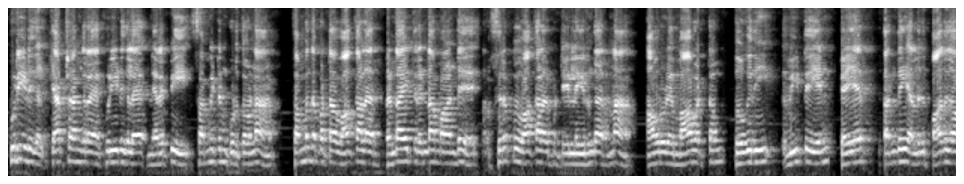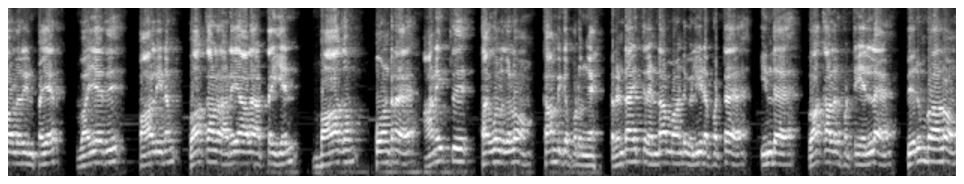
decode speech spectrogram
குறியீடுகள் கேப்சாங்கிற குறியீடுகளை நிரப்பி சப்மிட்னு கொடுத்தோம்னா சம்பந்தப்பட்ட வாக்காளர் ரெண்டாயிரத்தி ரெண்டாம் ஆண்டு சிறப்பு வாக்காளர் பட்டியலில் இருந்தாருன்னா அவருடைய மாவட்டம் தொகுதி வீட்டு எண் பெயர் தந்தை அல்லது பாதுகாவலரின் பெயர் வயது பாலினம் வாக்காளர் அடையாள அட்டை எண் பாகம் போன்ற அனைத்து தகவல்களும் காண்பிக்கப்படுங்க. ரெண்டாயிரத்தி ரெண்டாம் ஆண்டு வெளியிடப்பட்ட இந்த வாக்காளர் பட்டியல்ல பெரும்பாலும்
